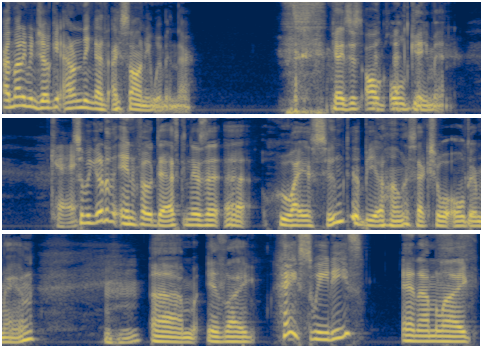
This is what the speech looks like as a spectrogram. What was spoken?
I'm not even joking. I don't think I, I saw any women there. Okay, it's just all old gay men. Okay. So we go to the info desk, and there's a, who I assume to be a homosexual older man. hmm Um, is like, "Hey, sweeties," and I'm like,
